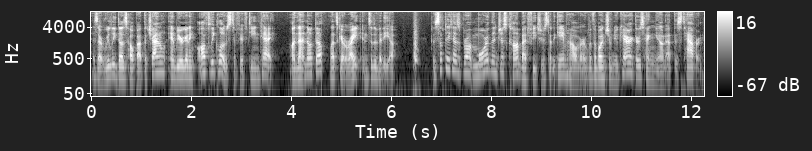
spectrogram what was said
as that really does help out the channel, and we are getting awfully close to 15k. On that note though, let's get right into the video. This update has brought more than just combat features to the game however, with a bunch of new characters hanging out at this tavern.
